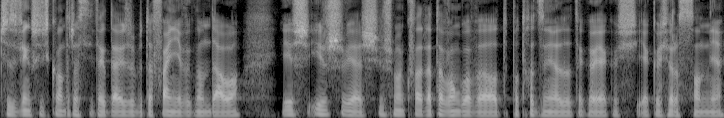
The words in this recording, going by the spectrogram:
czy zwiększyć kontrast i tak dalej, żeby to fajnie wyglądało. Już, już wiesz, już mam kwadratową głowę od podchodzenia do tego jakoś, jakoś rozsądnie.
